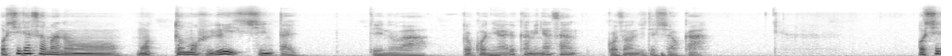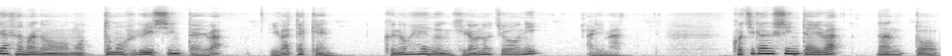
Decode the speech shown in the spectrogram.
お白様の最も古い身体っていうのはどこにあるか皆さんご存知でしょうか？お白様の最も古い身体は岩手県九戸郡広野町にあります。こちらの身体はなんと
